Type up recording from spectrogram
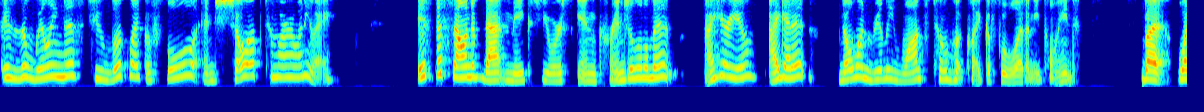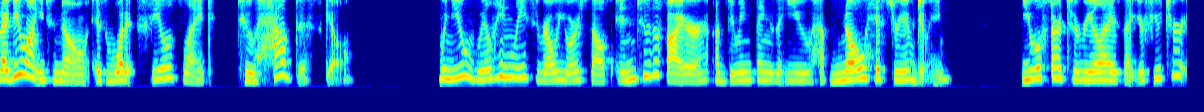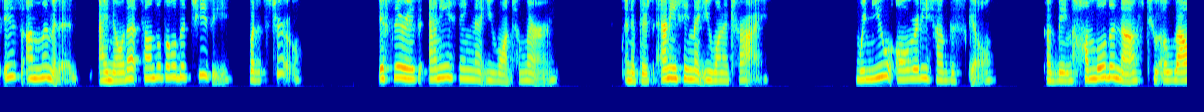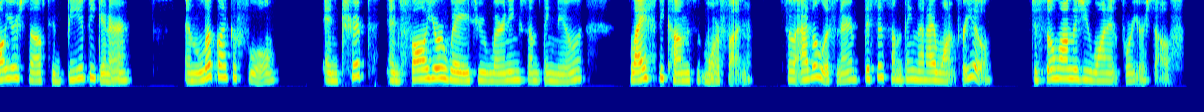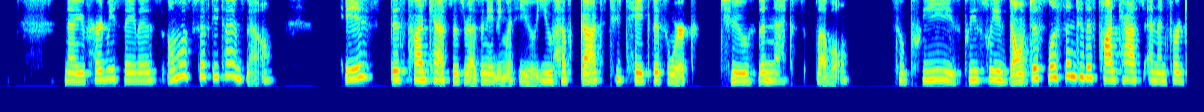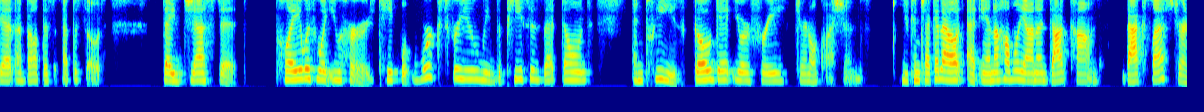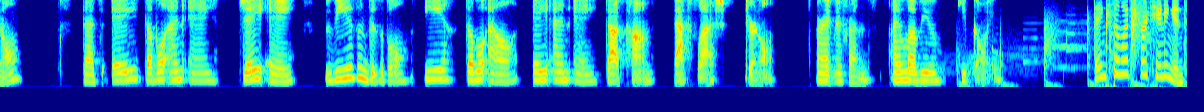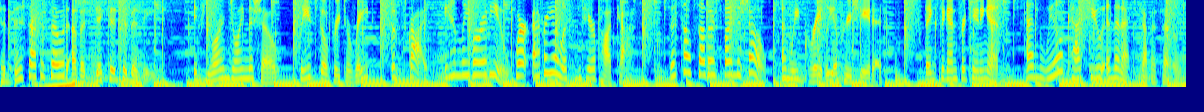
is the willingness to look like a fool and show up tomorrow anyway. If the sound of that makes your skin cringe a little bit, I hear you. I get it. No one really wants to look like a fool at any point. But what I do want you to know is what it feels like to have this skill. When you willingly throw yourself into the fire of doing things that you have no history of doing, you will start to realize that your future is unlimited. I know that sounds a little bit cheesy, but it's true. If there is anything that you want to learn, and if there's anything that you want to try, when you already have the skill of being humbled enough to allow yourself to be a beginner and look like a fool and trip and fall your way through learning something new, life becomes more fun. So, as a listener, this is something that I want for you, just so long as you want it for yourself. Now, you've heard me say this almost 50 times now. If this podcast is resonating with you, you have got to take this work to the next level. So please, please, please don't just listen to this podcast and then forget about this episode digest it, play with what you heard, take what works for you, leave the pieces that don't, and please go get your free journal questions. You can check it out at annajavellana.com backslash journal. That's A double N A J A V is invisible E double L A N A dot com backslash journal. All right, my friends, I love you. Keep going. Thanks so much for tuning in to this episode of Addicted to Busy. If you're enjoying the show, please feel free to rate, subscribe, and leave a review wherever you listen to your podcasts. This helps others find the show, and we greatly appreciate it. Thanks again for tuning in, and we'll catch you in the next episode.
